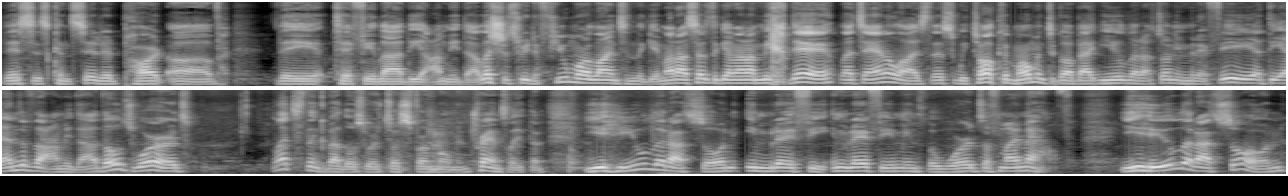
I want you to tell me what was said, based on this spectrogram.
this is considered part of the tefillah, the amida. Let's just read a few more lines in the Gemara. Says the Gemara Michdeh. Let's analyze this. We talked a moment ago about Ratzon Imrefi at the end of the amida. Those words. Let's think about those words just for a moment. Translate them. Yihiu Ratzon Imrefi. Imrefi means the words of my mouth. Yihiu Ratzon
